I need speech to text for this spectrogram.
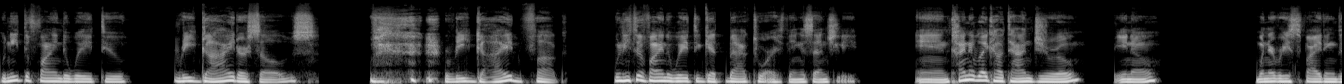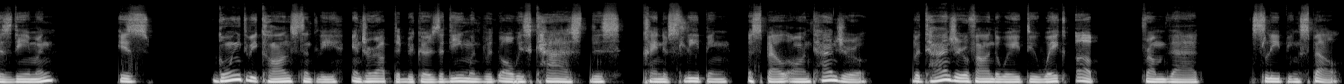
we need to find a way to re guide ourselves. re guide? Fuck. We need to find a way to get back to our thing essentially. And kind of like how Tanjiro, you know, whenever he's fighting this demon, is going to be constantly interrupted because the demon would always cast this kind of sleeping spell on Tanjiro. But Tanjiro found a way to wake up from that sleeping spell.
